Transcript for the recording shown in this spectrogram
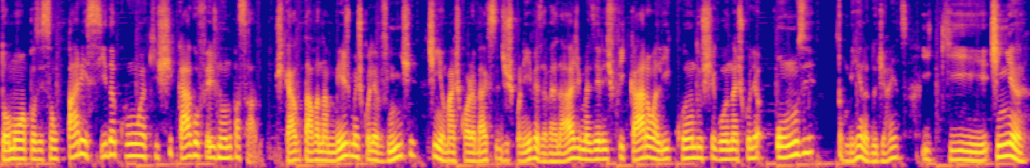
tomam uma posição parecida com a que Chicago fez no ano passado. O Chicago estava na mesma escolha 20, tinha mais quarterbacks disponíveis, é verdade, mas eles ficaram ali quando chegou na escolha 11 também era do Giants, e que tinha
